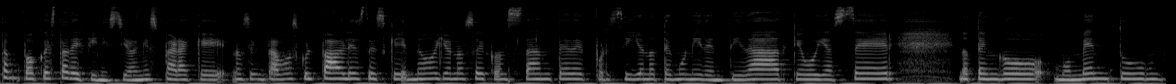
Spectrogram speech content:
tampoco esta definición es para que nos sintamos culpables de que no, yo no soy constante, de por sí yo no tengo una identidad, ¿qué voy a hacer? No tengo momentum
